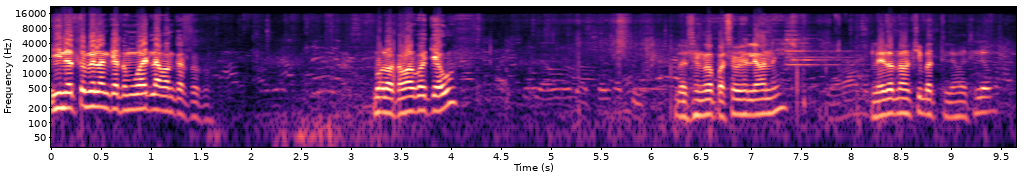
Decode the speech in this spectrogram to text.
ઈ નતો પેલા કહેતો, હું એટલા વાંગ કરતો હતો. બોલો, તમારે કોઈ કેવું? દર્શન કરવા પછી પછી લેવા નહીં? લઈ લો તમે ચીબત લેવા લેવો.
